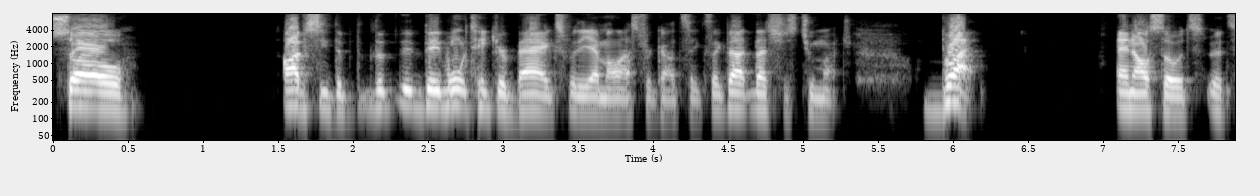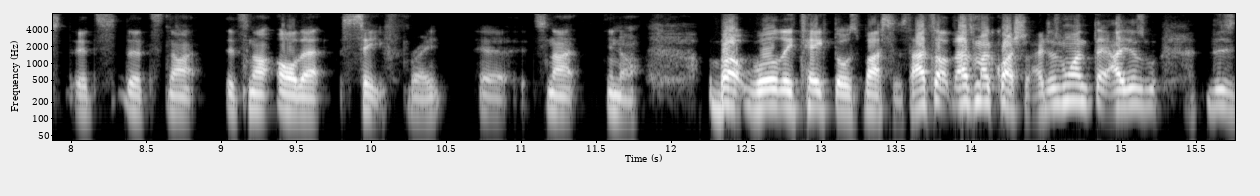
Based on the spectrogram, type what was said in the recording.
So obviously the, the, they won't take your bags for the MLS for God's sakes. Like that that's just too much. But and also it's it's it's it's not it's not all that safe, right? Uh, it's not, you know. But will they take those buses? That's all, that's my question. I just want to, I just this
